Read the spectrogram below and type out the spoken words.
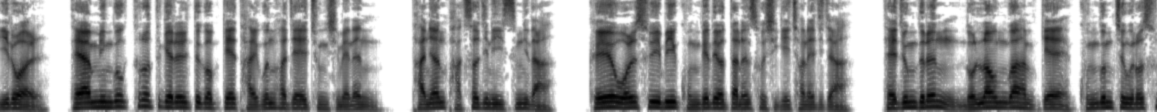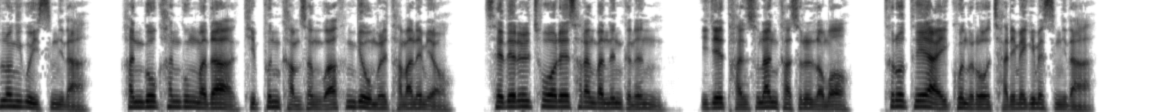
1월 대한민국 트로트계를 뜨겁게 달군 화제의 중심에는 단연 박서진이 있습니다. 그의 월 수입이 공개되었다는 소식이 전해지자 대중들은 놀라움과 함께 궁금증으로 술렁이고 있습니다. 한 곡 한 곡마다 깊은 감성과 흥겨움을 담아내며 세대를 초월해 사랑받는 그는 이제 단순한 가수를 넘어 트로트의 아이콘으로 자리매김했습니다.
